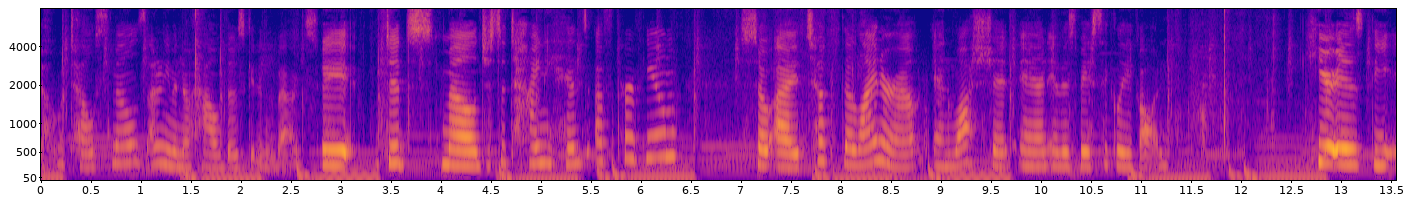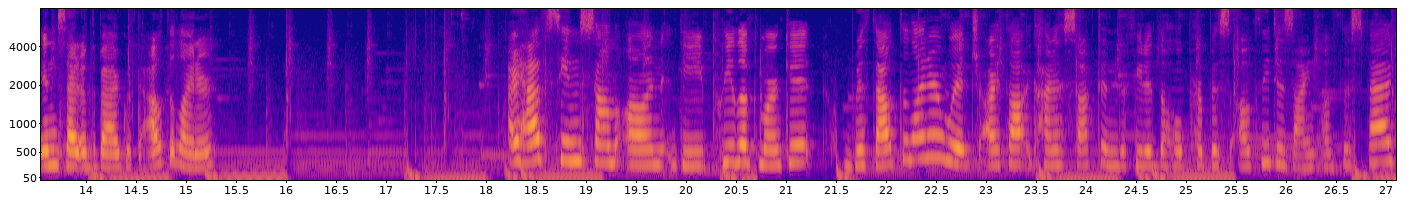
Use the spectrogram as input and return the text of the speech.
hotel smells. I don't even know how those get in the bags. They did smell just a tiny hint of perfume, so I took the liner out and washed it and it was basically gone. Here is the inside of the bag without the liner. I have seen some on the pre-loved market without the liner, which I thought kind of sucked and defeated the whole purpose of the design of this bag.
